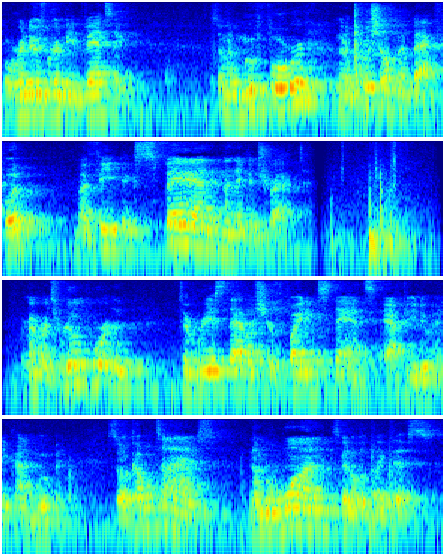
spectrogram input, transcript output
what we're going to do is we're going to be advancing. So I'm going to move forward. I'm going to push off my back foot. My feet expand and then they contract. Remember, it's real important to reestablish your fighting stance after you do any kind of movement. So a couple times, number one is going to look like this.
